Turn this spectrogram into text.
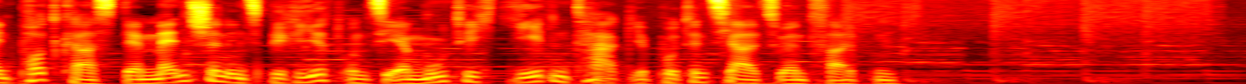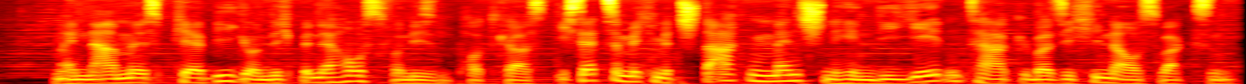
Ein Podcast, der Menschen inspiriert und sie ermutigt, jeden Tag ihr Potenzial zu entfalten. Mein Name ist Pierre Biege und ich bin der Host von diesem Podcast. Ich setze mich mit starken Menschen hin, die jeden Tag über sich hinauswachsen.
